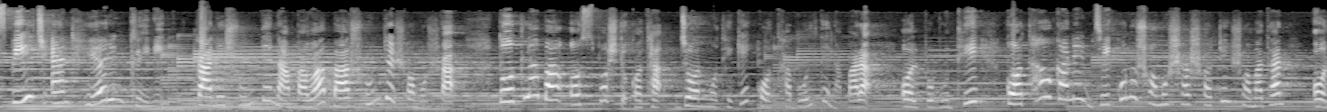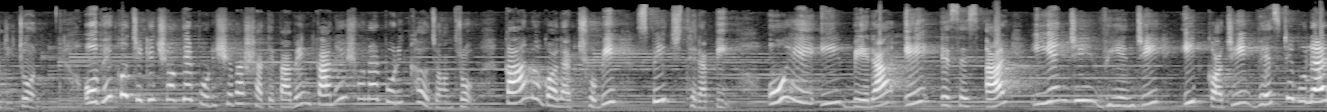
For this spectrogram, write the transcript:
speech and hearing clinic কানে শুনতে না পাওয়া বা শুনতে সমস্যা। তোতলা বা অস্পষ্ট কথা, জন্ম থেকে কথা বলতে না পারা। অল্প বুদ্ধি, কথা ও কানের যে কোনো সমস্যার সঠিক সমাধান অডিটোন অভিজ্ঞ চিকিৎসকদের পরিষেবার সাথে পাবেন কানে শোনার পরীক্ষা ও যন্ত্র। কান ও গলার ছবি speech therapy OAE BERA ASSR ENG VNG ইকজি ভেস্টিবুলার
